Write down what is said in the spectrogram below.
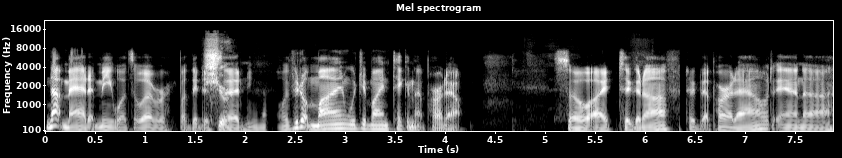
Not mad at me whatsoever, but they just Sure. said, you know, if you don't mind, would you mind taking that part out? So I took it off, took that part out, and uh,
